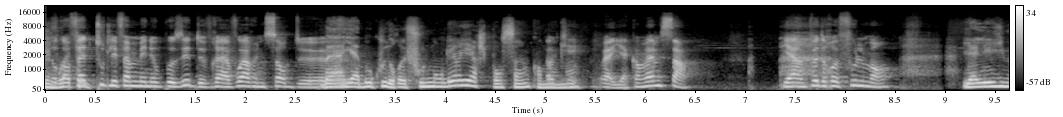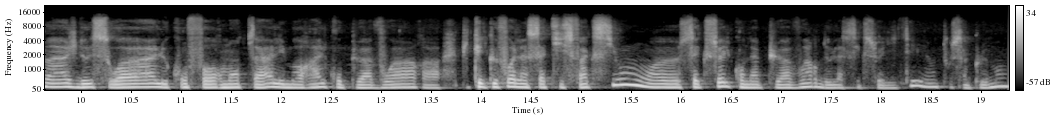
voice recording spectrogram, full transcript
Donc en fait, toutes les femmes ménopausées devraient avoir une sorte de... Ben, il y a beaucoup de refoulement derrière, je pense, hein, quand même. Ok, hein. il y a quand même ça. Il y a un peu de refoulement. Il y a l'image de soi, le confort mental et moral qu'on peut avoir, euh, puis quelquefois l'insatisfaction euh, sexuelle qu'on a pu avoir de la sexualité, hein, tout simplement.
